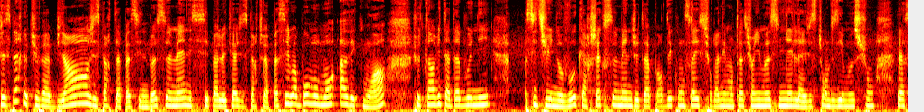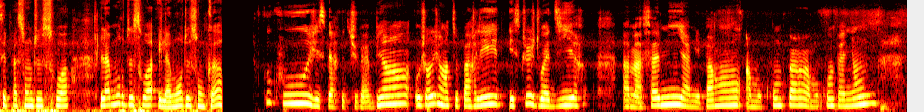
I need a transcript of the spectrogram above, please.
J'espère que tu vas bien, j'espère que tu as passé une bonne semaine et si c'est pas le cas, j'espère que tu vas passer un bon moment avec moi. Je t'invite à t'abonner si tu es nouveau car chaque semaine je t'apporte des conseils sur l'alimentation émotionnelle, la gestion des émotions, la séparation de soi, l'amour de soi et l'amour de son corps. Coucou, j'espère que tu vas bien. Aujourd'hui, j'aimerais te parler, est-ce que je dois dire à ma famille, à mes parents, à mon compagnon, à mon compagnon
